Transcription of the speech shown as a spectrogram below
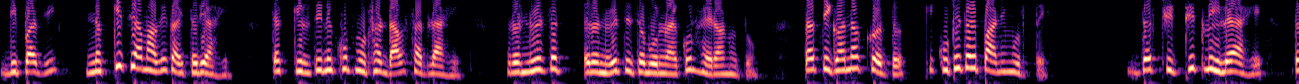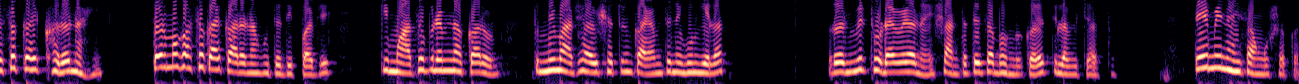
दीपाजी नक्कीच यामागे काहीतरी आहे. त्या कीर्तीने खूप मोठा डाव साधला आहे. रणवीरचं रणवीर तिचं बोलणं ऐकून हैराण होतो. तर तिघांना कळतं की कुठेतरी पाणी मुरते जर चिठ्ठीत लिहिले आहे तसं काही खरं नाही. तर मग असं काय कारण होतं दीपाजी की माझं प्रेम नकारून तुम्ही माझ्या आयुष्यातून कायमचं निघून गेलात? रणवीर थोड्या वेळाने शांततेचा भंग करत तिला विचारतो. ते मी नाही सांगू शकत.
